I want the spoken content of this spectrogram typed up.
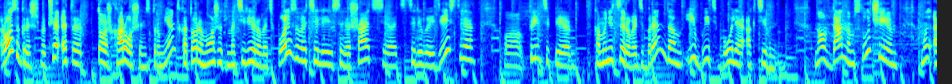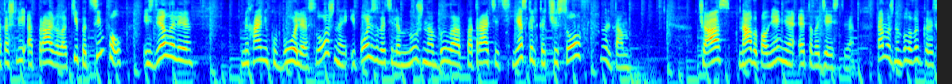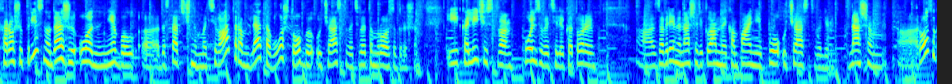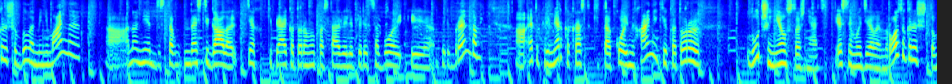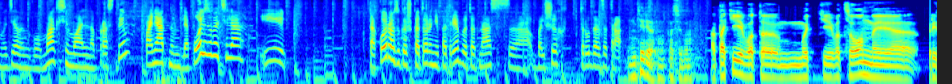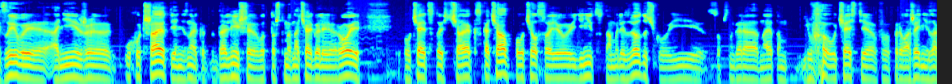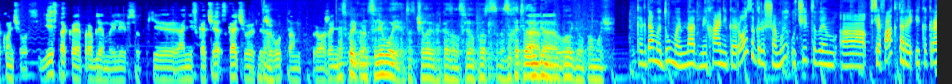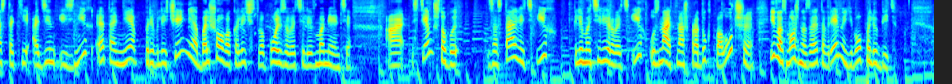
розыгрыш вообще это тоже хороший инструмент, который может мотивировать пользователей совершать э, целевые действия, э, в принципе, коммуницировать с брендом и быть более активными. Но в данном случае мы отошли от правила keep it simple и сделали механику более сложной, и пользователям нужно было потратить несколько часов, ну или там час на выполнение этого действия. Там можно было выиграть хороший приз, но даже он не был э, достаточным мотиватором для того, чтобы участвовать в этом розыгрыше. И количество пользователей, которые э, за время нашей рекламной кампании поучаствовали в нашем э, розыгрыше было минимальное. Э, оно не достигало тех KPI, которые мы поставили перед собой и перед брендом. Э, это пример как раз-таки такой механики, которую лучше не усложнять. Если мы делаем розыгрыш, то мы делаем его максимально простым, понятным для пользователя и такой розыгрыш, который не потребует от нас э, больших трудозатрат. Интересно, спасибо. А такие вот э, мотивационные призывы, они же ухудшают, я не знаю, как дальнейшее, вот то, что мы вначале говорили, Рой, получается, то есть человек скачал, получил свою единицу там или звездочку, и, собственно говоря, на этом его участие в приложении закончилось. Есть такая проблема, или все-таки они скача- скачивают да. и живут там в приложении? Насколько он целевой, этот человек оказался, или он просто захотел да, любимому да, блогеру помочь? когда мы думаем над механикой розыгрыша, мы учитываем э, все факторы, и как раз-таки один из них это не привлечение большого количества пользователей в моменте, а с тем, чтобы заставить их или мотивировать их узнать наш продукт получше и, возможно, за это время его полюбить.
